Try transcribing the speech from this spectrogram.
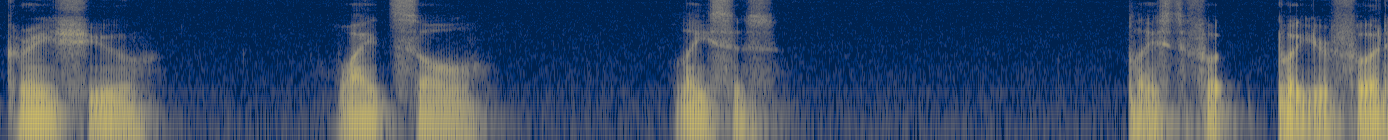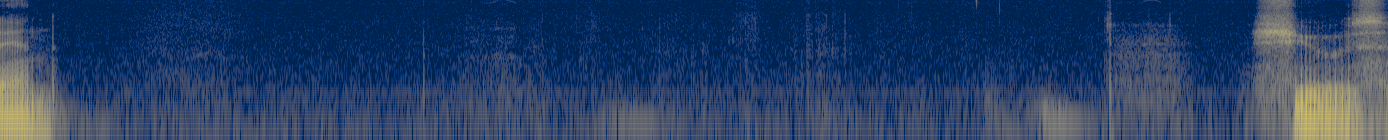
gray shoe, white sole, laces place to foot, put your foot in. Shoes.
